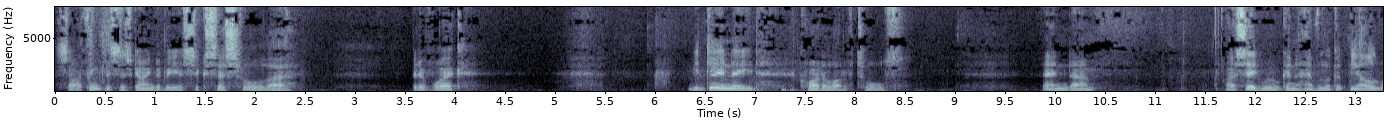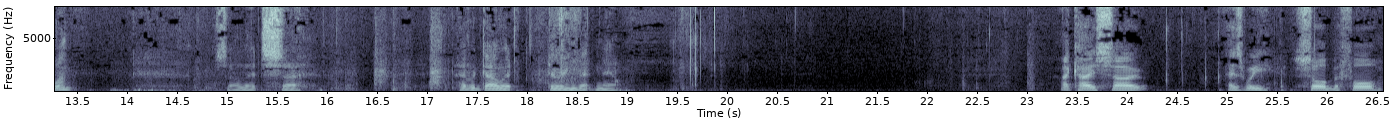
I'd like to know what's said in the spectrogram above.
So I think this is going to be a successful uh, bit of work. You do need quite a lot of tools. And um, I said we were going to have a look at the old one. So let's uh, have a go at doing that now. Okay, so as we saw before,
